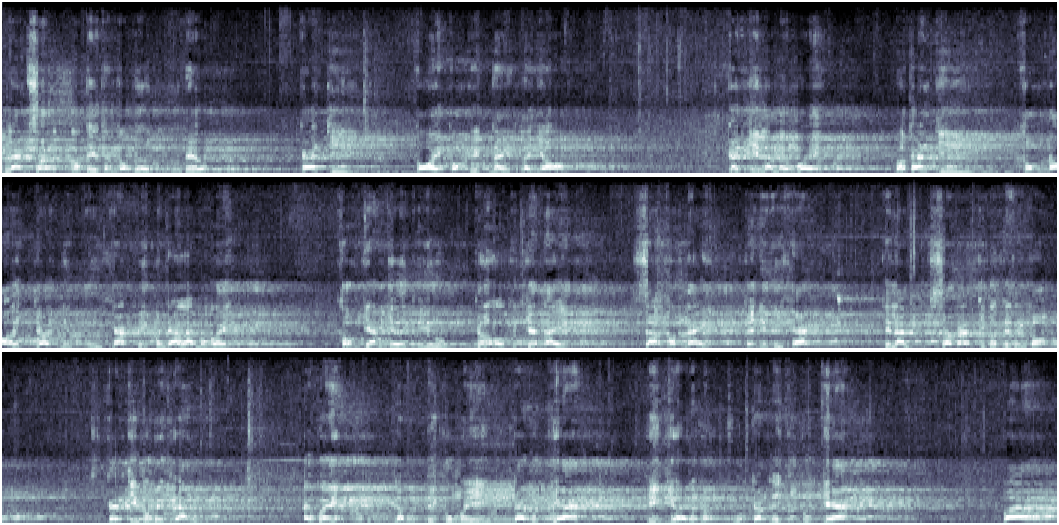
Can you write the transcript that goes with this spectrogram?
làm sao có thể thành công được nếu các anh chị coi công việc này là nhỏ. Các anh chị làm em quay và các anh chị không nói cho những người khác biết mình đang làm em quay, không dám giới thiệu cơ hội kinh doanh này, sản phẩm này cho những người khác thì làm sao các anh chị có thể thành công. Các anh chị có biết rằng Amway là một công ty của Mỹ đa quốc gia hiện giờ đã trong 109 quốc gia. Và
